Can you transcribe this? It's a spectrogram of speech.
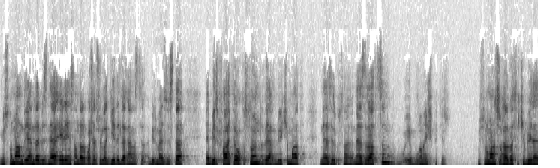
Müsəlman deyəndə biz nə elə insanlar başa düşürlər, gedirlər hansı bir məclisdə e, bir Fatih oxusun və ya bir iki mat nəzir qutusuna nəzir atsın, e, bununla iş bitir. Müsəlmançılıq əlbəttə ki, belə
